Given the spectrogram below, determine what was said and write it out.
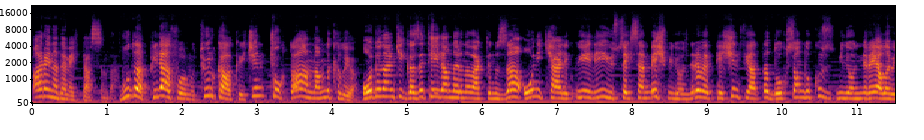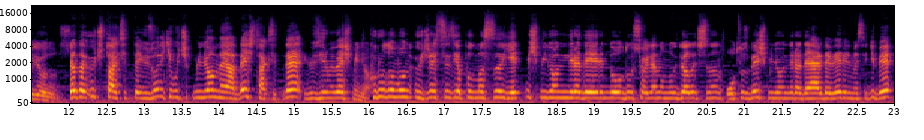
arena demekti aslında. Bu da platformu Türk halkı için çok daha anlamlı kılıyor. O dönemki gazete ilanlarına baktığımızda 12 aylık üyeliği 185 milyon lira ve peşin fiyatta 99 milyon liraya alabiliyordunuz. Ya da 3 taksitte 112,5 milyon veya 5 taksitle 125 milyon. Kurulumun ücretsiz yapılması, 70 milyon lira değerinde olduğu söylenen uydu alıcısının 35 milyon lira değerde verilmesi gibi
